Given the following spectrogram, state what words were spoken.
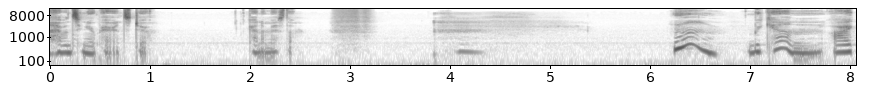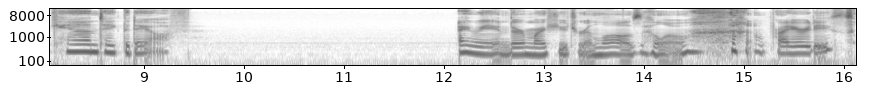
I haven't seen your parents too. Kinda miss them. Hmm, we can. I can take the day off. I mean, they're my future in laws. Hello. Priorities.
